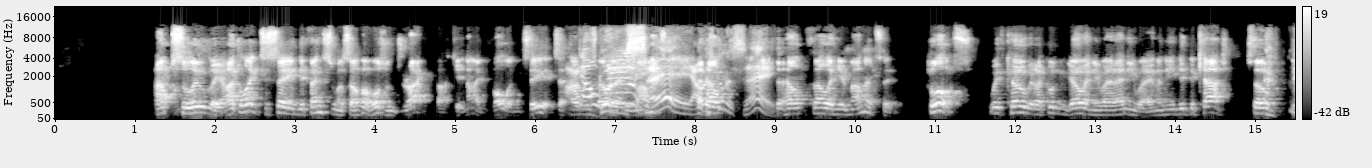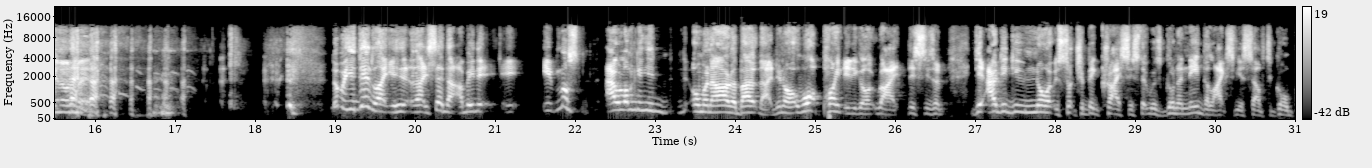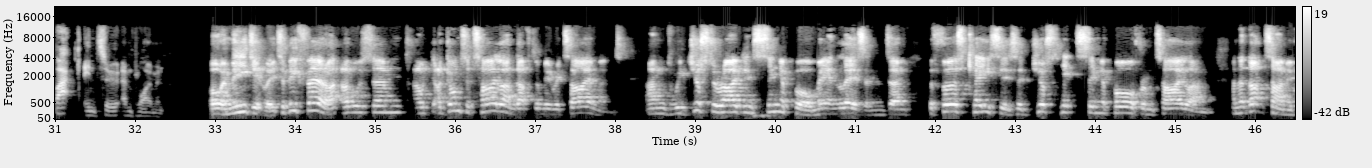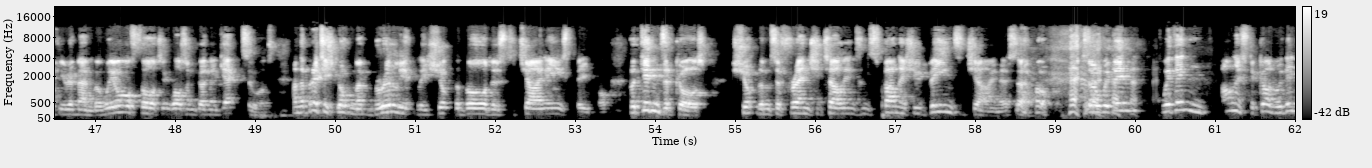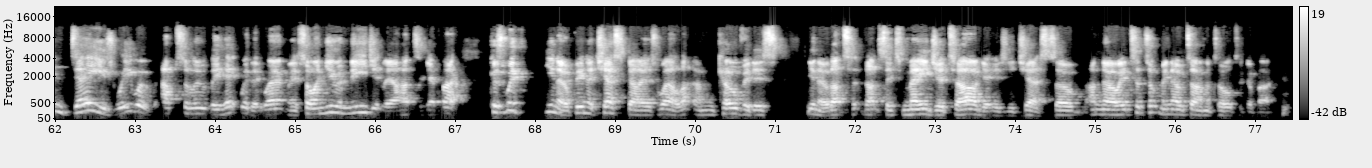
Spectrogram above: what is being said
Absolutely. I'd like to say, in defence of myself, I wasn't dragged back in. I volunteered to I was going to say. I was going to say. to help fellow humanity. Plus, with COVID, I couldn't go anywhere anyway, and I needed the cash. So, you know what I mean? No, but you did like you like you said that. I mean, it, it it must. How long did you um and ah about that? You know, at what point did you go right? This is a. Did, how did you know it was such a big crisis that was going to need the likes of yourself to go back into employment? Oh, immediately. To be fair, I, I was um, I, I'd gone to Thailand after my retirement, and we just arrived in Singapore, me and Liz, and um, the first cases had just hit Singapore from Thailand. And at that time, if you remember, we all thought it wasn't going to get to us. And the British government brilliantly shut the borders to Chinese people, but didn't, of course, shut them to French, Italians, and Spanish who'd been to China. So, so within within honest to God, within days we were absolutely hit with it, weren't we? So I knew immediately I had to get back because with you know being a chess guy as well, and COVID is you know that's that's its major target is your chest. So I know it took me no time at all to go back.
